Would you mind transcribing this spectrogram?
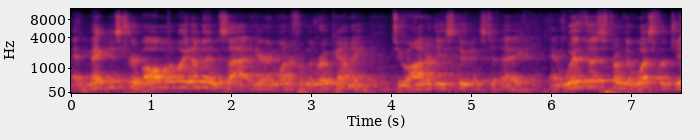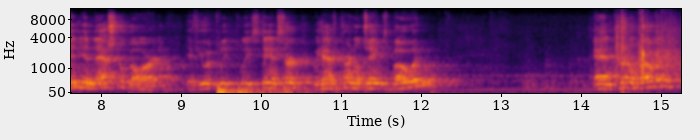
and make this trip all the way to Lindside here in wonderful Monroe County to honor these students today. And with us from the West Virginia National Guard, if you would please, please stand, sir, we have Colonel James Bowen. And Colonel Bowen,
